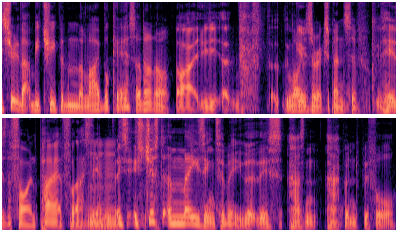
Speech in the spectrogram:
Surely that'd be cheaper than the libel case. I don't know. Uh, uh, Lawyers are expensive. here's the fine, pay it for that's the end of it. It's, it's just amazing to me that this hasn't happened before.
